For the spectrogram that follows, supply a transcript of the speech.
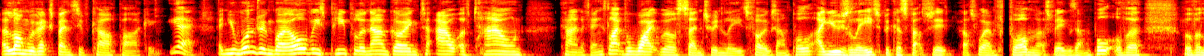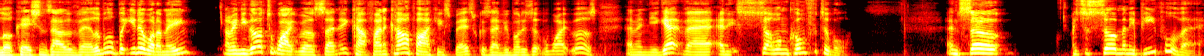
along with expensive car parking. Yeah. And you're wondering why all these people are now going to out of town kind of things, like the White Rose Centre in Leeds, for example. I use Leeds because that's that's where I'm from. That's the example. Other other locations are available, but you know what I mean. I mean, you go to White Rose Centre, you can't find a car parking space because everybody's at the White Rose, and then you get there and it's so uncomfortable, and so there's just so many people there.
